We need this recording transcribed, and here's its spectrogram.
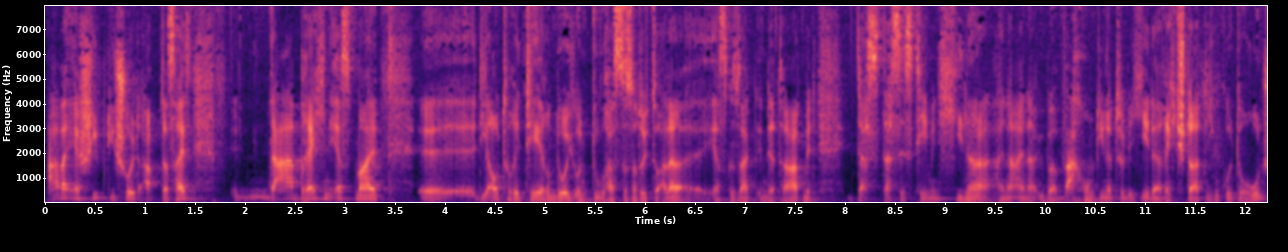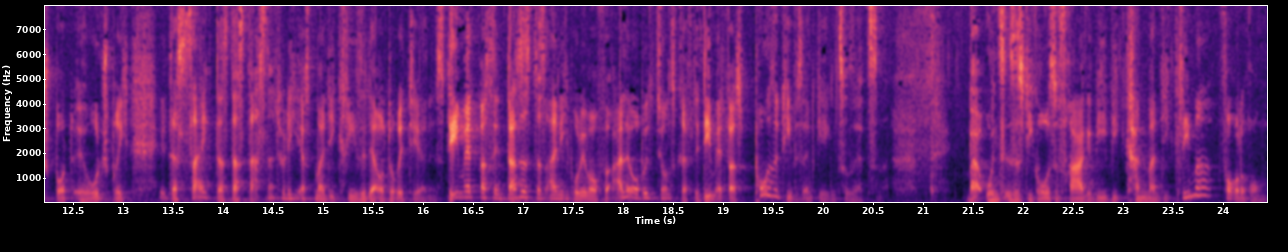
Aber er schiebt die Schuld ab. Das heißt, da brechen erstmal äh, die Autoritären durch und du hast es natürlich zuallererst gesagt, in der Tat, mit dass das System in China einer, einer Überwachung, die natürlich jeder rechtsstaatlichen Kultur hohn, Spott, äh, hohn spricht, das zeigt, dass, dass das natürlich erstmal die Krise der Autoritären ist. Dem etwas, das ist das eigentliche Problem auch für alle Oppositionskräfte, dem etwas Positives entgegenzusetzen. Bei uns ist es die große Frage, wie, wie kann man die Klimaforderung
